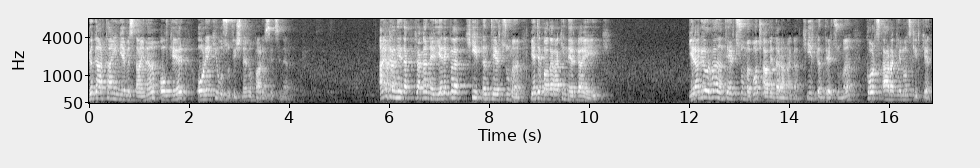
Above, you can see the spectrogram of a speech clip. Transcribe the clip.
Գգարթային եւս տայնը, ովքեր օրենքի ուսուցիչներն ու փարիսեցիները։ Այնքան հետաքրքրական էր երեկվա քիրք ընթերցումը, եթե պատարակին ներկա էիք։ Երագի օրվա ընթերցումը ոչ ավետարանական, քիրք ընթերցումը կորց առաքելոց քիրքեն։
